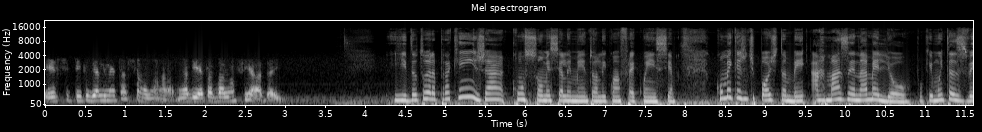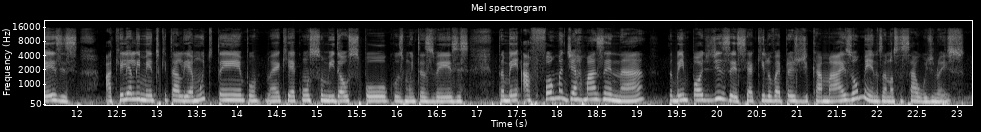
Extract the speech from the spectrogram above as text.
esse tipo de alimentação, uma, uma dieta balanceada aí. E doutora, para quem já consome esse alimento ali com a frequência, como é que a gente pode também armazenar melhor? Porque muitas vezes aquele alimento que está ali há muito tempo, não é que é consumido aos poucos, muitas vezes, também a forma de armazenar também pode dizer se aquilo vai prejudicar mais ou menos a nossa saúde, não é isso?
